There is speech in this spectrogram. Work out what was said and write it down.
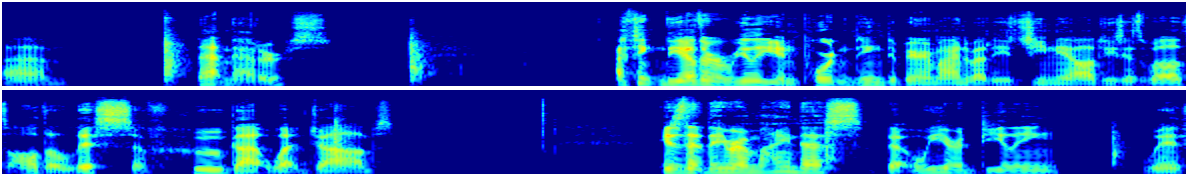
Um, that matters. I think the other really important thing to bear in mind about these genealogies, as well as all the lists of who got what jobs, is that they remind us that we are dealing with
